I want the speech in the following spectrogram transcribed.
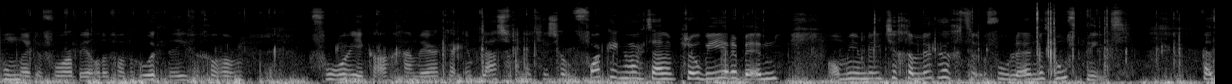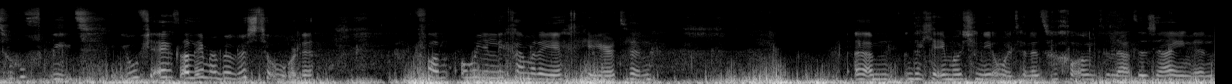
honderden voorbeelden van hoe het leven gewoon voor je kan gaan werken. In plaats van dat je zo fucking hard aan het proberen bent om je een beetje gelukkig te voelen. En het hoeft niet. Het hoeft niet. Je hoeft je echt alleen maar bewust te worden van hoe je lichaam reageert. En um, dat je emotioneel wordt en het gewoon te laten zijn. En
